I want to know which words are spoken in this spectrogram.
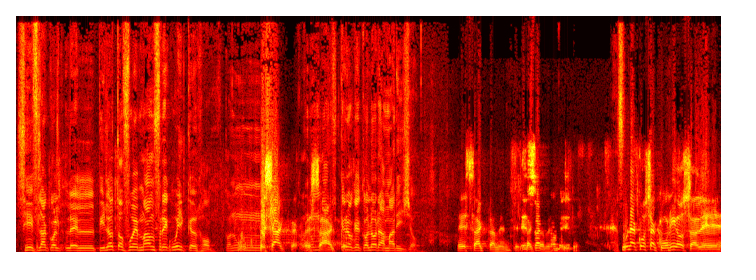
Sí, flaco, el, piloto fue Manfred Wilkelholm, con un, exacto, exacto. creo que color amarillo. Exactamente, exactamente. Una cosa curiosa de,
